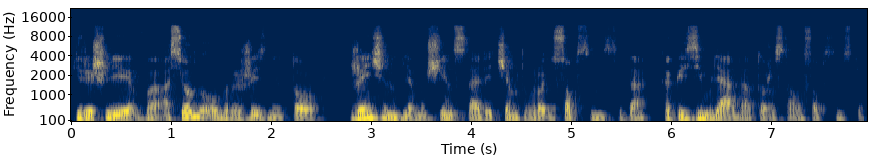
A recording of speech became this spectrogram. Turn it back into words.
перешли в оседлый образ жизни, то женщины для мужчин стали чем-то вроде собственности, да, как и земля, да, тоже стала собственностью.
